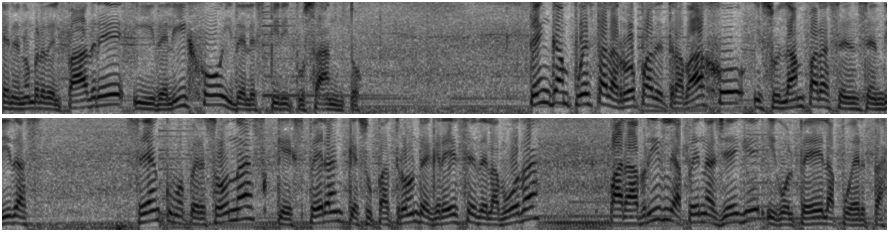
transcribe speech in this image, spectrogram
En el nombre del Padre y del Hijo y del Espíritu Santo. Tengan puesta la ropa de trabajo y sus lámparas encendidas. Sean como personas que esperan que su patrón regrese de la boda para abrirle apenas llegue y golpee la puerta.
